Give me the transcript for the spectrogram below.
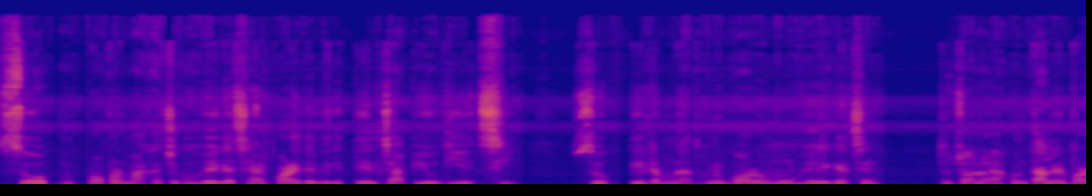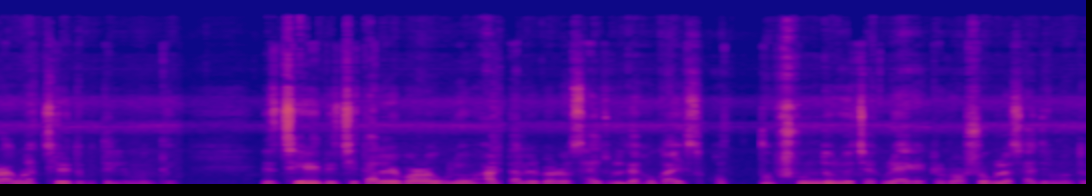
সো প্রপার মাখা চোখা হয়ে গেছে আর কড়াইতে আমি দেখি তেল চাপিয়েও দিয়েছি। সো তেলটা মনে এতক্ষণ গরমও হয়ে গেছে। তো চলো এখন তালের বড়াগুলো ছেড়ে দেবো তেলের মধ্যে। ছেড়ে দিচ্ছি তালের বড়াগুলো আর তালের বড়ার সাইজগুলো দেখো গাইস কত সুন্দর হয়েছে। একবার এক একটা রসগোল্লা সাইজের মতো।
